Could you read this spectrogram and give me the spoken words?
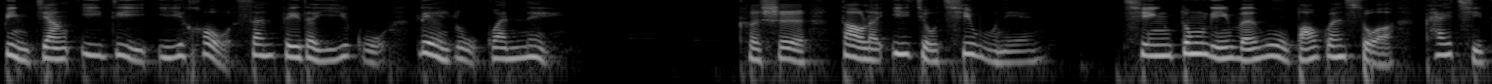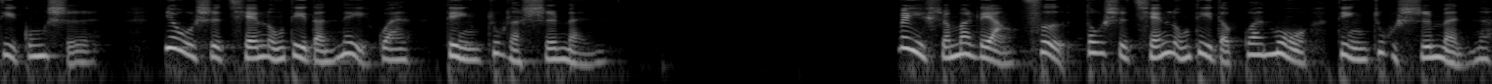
并将一帝一后三妃的遗骨炼入棺内。可是到了一九七五年，清东林文物保管所开启地宫时，又是乾隆帝的内棺顶住了石门。为什么两次都是乾隆帝的棺木顶住石门呢？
